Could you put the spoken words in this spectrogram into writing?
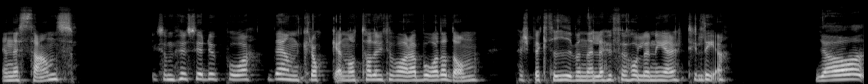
en essens. Liksom, hur ser du på den krocken och tar ni tillvara båda de perspektiven eller hur förhåller ni er till det? Ja,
